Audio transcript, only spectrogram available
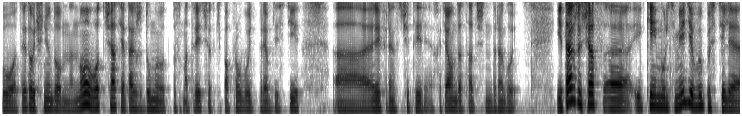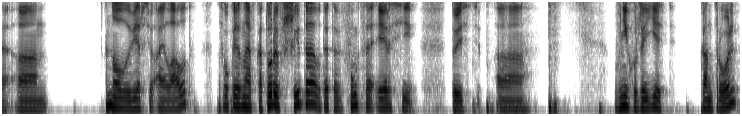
Вот, это очень удобно. Но вот сейчас я также думаю вот посмотреть, все-таки попробовать приобрести э, референс 4 4, хотя он достаточно дорогой. И также сейчас э, EK Multimedia выпустили э, новую версию iLoud, насколько я знаю, в которой вшита вот эта функция ARC. То есть э, в них уже есть контроль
